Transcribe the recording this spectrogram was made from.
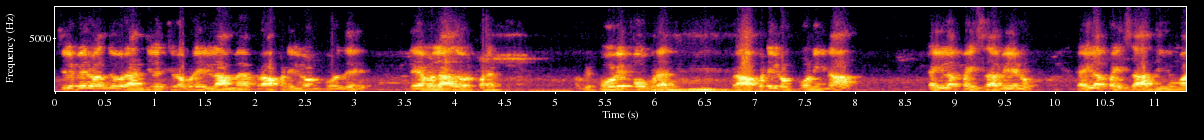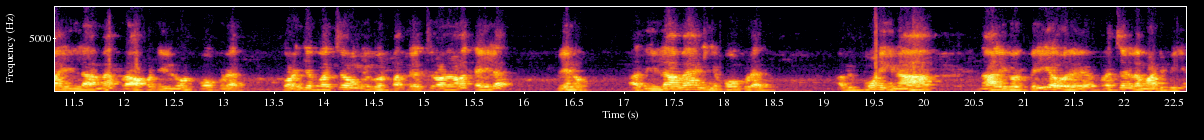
சில பேர் வந்து ஒரு அஞ்சு லட்ச ரூபா கூட இல்லாம ப்ராப்பர்ட்டி லோன் போறது தேவையில்லாத ஒரு படம். அப்படி போகவே போகக்கூடாது. ப்ராப்பர்ட்டி லோன் போனீங்கன்னா கையில பைசா வேணும். கையில பைசா அதிகமா இல்லாம ப்ராப்பர்ட்டி லோன் போகக்கூடாது. குறைஞ்சபட்சம் உங்களுக்கு ஒரு பத்து லட்ச ரூபானாலும் கையில வேணும். அது இல்லாம நீங்க போகக்கூடாது. அப்படி போனீங்கன்னா நாளைக்கு ஒரு பெரிய ஒரு பிரச்சனையில மாட்டிப்பீங்க.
